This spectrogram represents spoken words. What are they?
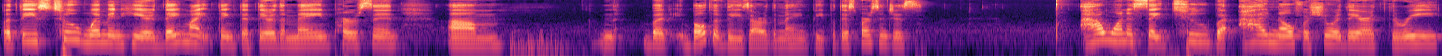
but these two women here they might think that they're the main person um but both of these are the main people. This person just, I want to say two, but I know for sure there are three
